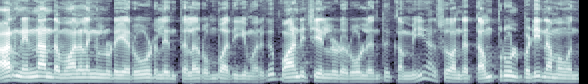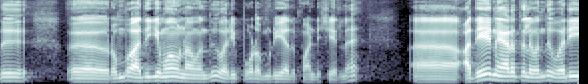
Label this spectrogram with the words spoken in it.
காரணம் என்ன? அந்த மாநிலங்களுடைய ரோடு லென்த்தெல்லாம் ரொம்ப அதிகமாக இருக்குது பாண்டிச்சேரியோட ரோடு லென்த்து கம்மி. ஸோ அந்த தம்ப் ரூல் படி நம்ம வந்து ரொம்ப அதிகமாக நான் வந்து வரி போட முடியாது பாண்டிச்சேரியில். அதே நேரத்தில் வந்து வரி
